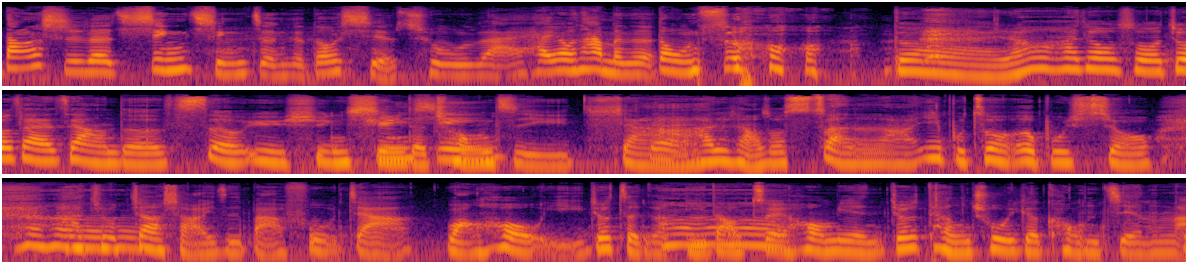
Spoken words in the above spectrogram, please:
当时的心情整个都写出来，还有他们的动作。对，然后他就说，就在这样的色欲熏心的冲击下，他就想说算了啦，一不做二不休，他就叫小姨子把副驾往后移，就整个移到最后面，就是腾出一个空间来。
